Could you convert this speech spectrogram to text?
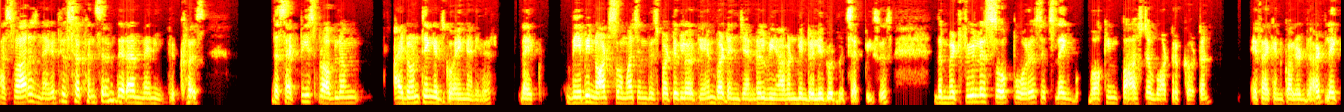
As far as negatives are concerned, there are many because the set piece problem, I don't think it's going anywhere. Like maybe not so much in this particular game, but in general, we haven't been really good with set pieces. The midfield is so porous, it's like walking past a water curtain, if I can call it that. Like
